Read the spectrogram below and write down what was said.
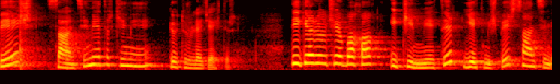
5 sm kimi götürüləcəkdir. Digər ölçüyə baxaq. 2 metr 75 sm.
